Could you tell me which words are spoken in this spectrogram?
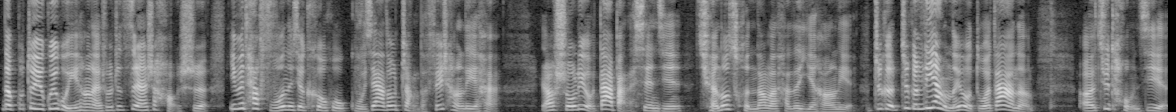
那对于硅谷银行来说，这自然是好事，因为它服务那些客户，股价都涨得非常厉害。然后手里有大把的现金，全都存到了他的银行里。这个这个量能有多大呢？呃，据统计，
